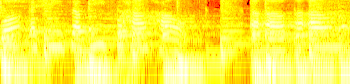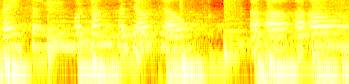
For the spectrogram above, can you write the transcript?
我爱洗澡皮肤好好。啊啊啊。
